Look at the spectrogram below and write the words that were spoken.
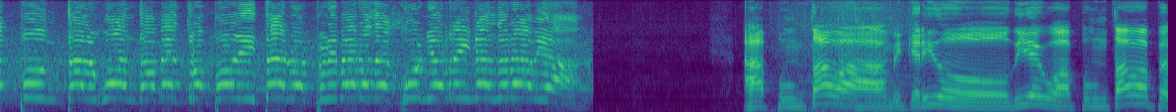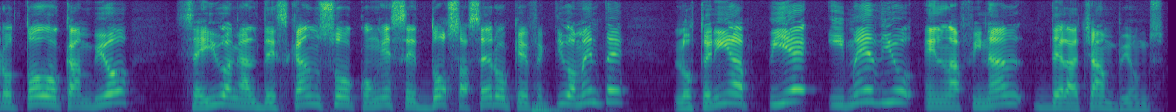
apunta al Wanda Metropolitano el primero de junio. Reinaldo Arabia. Apuntaba, mi querido Diego, apuntaba, pero todo cambió se iban al descanso con ese 2 a 0 que efectivamente los tenía pie y medio en la final de la Champions.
